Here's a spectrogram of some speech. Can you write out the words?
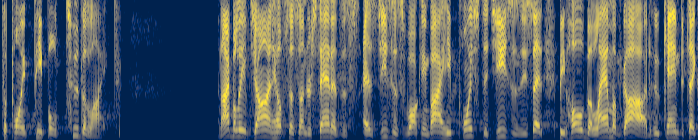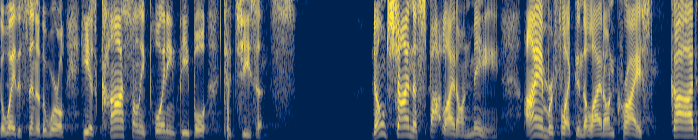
to point people to the light. And I believe John helps us understand as, as Jesus is walking by, he points to Jesus. He said, Behold, the Lamb of God who came to take away the sin of the world. He is constantly pointing people to Jesus. Don't shine the spotlight on me. I am reflecting the light on Christ. God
